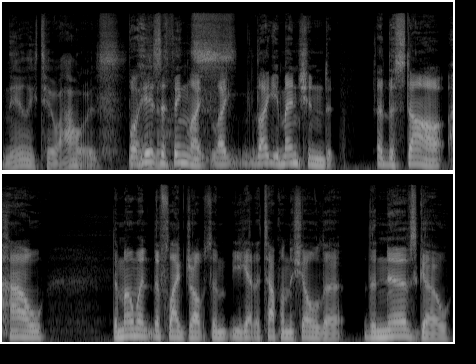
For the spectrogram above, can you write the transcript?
nearly two hours. But here's the thing, like like like you mentioned at the start, how the moment the flag drops and you get the tap on the shoulder, the nerves go,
